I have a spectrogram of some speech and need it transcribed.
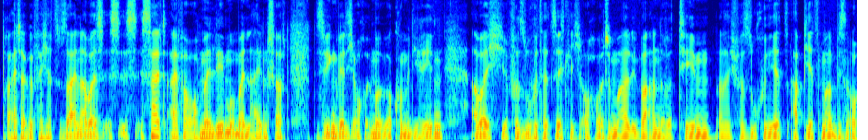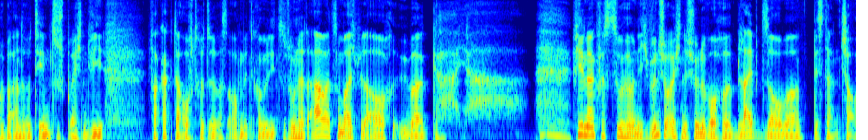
breiter gefächert zu sein. Aber es, es, es ist halt einfach auch mein Leben und meine Leidenschaft. Deswegen werde ich auch immer über Comedy reden. Aber ich versuche tatsächlich auch heute mal über andere Themen, also ich versuche jetzt ab jetzt mal ein bisschen auch über andere Themen zu sprechen, wie verkackte Auftritte, was auch mit Comedy zu tun hat, aber zum Beispiel auch über Gaia. Vielen Dank fürs Zuhören. Ich wünsche euch eine schöne Woche. Bleibt sauber. Bis dann. Ciao.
